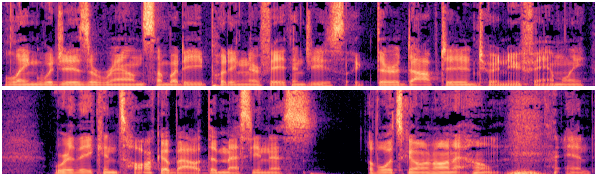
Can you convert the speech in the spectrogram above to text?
language is around somebody putting their faith in Jesus. Like they're adopted into a new family where they can talk about the messiness of what's going on at home and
